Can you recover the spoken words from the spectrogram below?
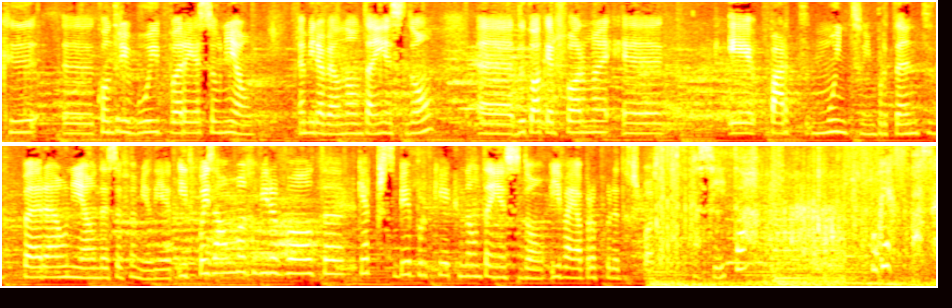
que uh, contribui para essa união. A Mirabel não tem esse dom, uh, de qualquer forma, uh, é parte muito importante para a união dessa família. E depois há uma reviravolta, quer perceber porque é que não tem esse dom e vai à procura de resposta. Casita? O que é que se passa?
